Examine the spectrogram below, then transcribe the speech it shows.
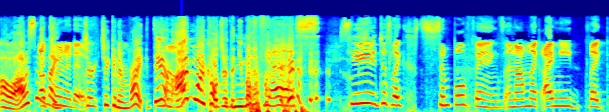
Oh, I was saying like Alternative. jerk chicken and rice. Damn, No. I'm more cultured than you motherfuckers. Yes, he just like simple things, and I'm like, I need like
